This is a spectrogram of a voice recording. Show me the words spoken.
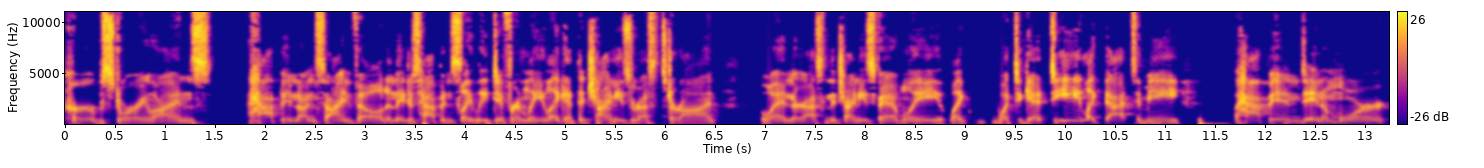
curb storylines happened on Seinfeld and they just happened slightly differently. Like at the Chinese restaurant when they're asking the Chinese family, like what to get to eat, like that to me happened in a more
